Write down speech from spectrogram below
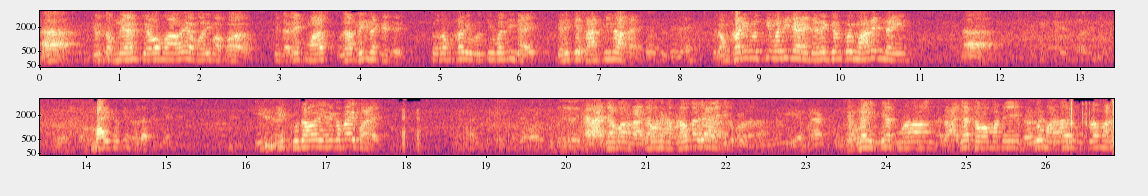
હા. જો તમને એમ કહેવામાં આવે અમારી માફા કે દરેક માણસ ખુદા થઈ શકે છે તો રમખાણી વૃત્તિ વધી જાય. દરેક શાંતિ ના થાય? રમખાણી વૃત્તિ વધી જાય દરેક જણ કોઈ માને જ નહીં. મારી ઠોકી ખુદા થઈ ગયા એ- એ ખુદા હોય એને કપડાય પાડે. રાજામાં રાજાઓને કપડાવતા જાય છે લોકો. એમના ઇતિહાસમાં રાજા થવા માટે બીજો માણસ ઉપલા માણસ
